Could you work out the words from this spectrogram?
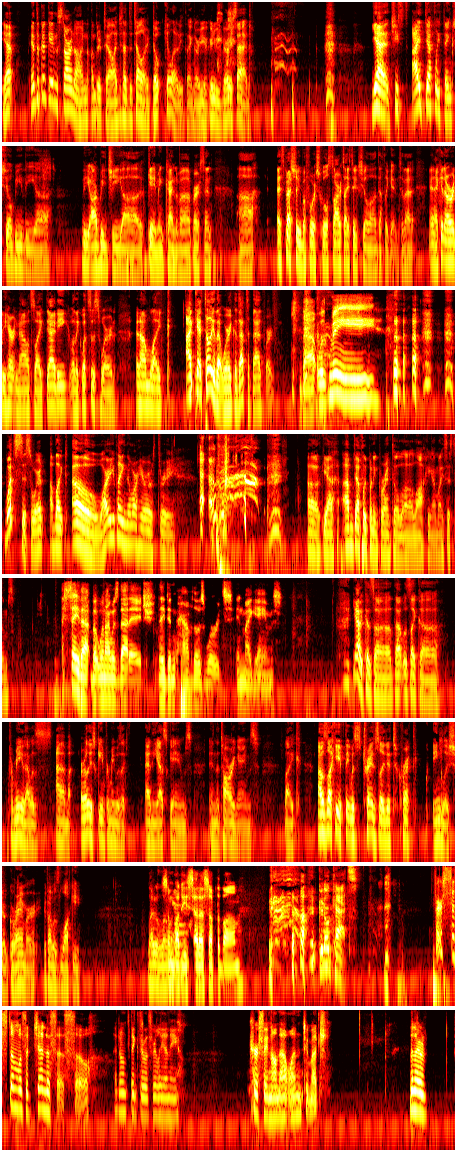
Yep. It's a good game to start on, Undertale. I just have to tell her, don't kill anything, or you're going to be very sad. yeah, she's. I definitely think she'll be the uh, the RPG uh, gaming kind of a person. Uh, especially before school starts, I think she'll uh, definitely get into that. And I can already hear it now. It's like, Daddy, like, what's this word? And I'm like, I can't tell you that word because that's a bad word. That was me. what's this word? I'm like, oh, why are you playing No More Heroes 3? Uh-oh. Uh, yeah, I'm definitely putting parental uh, locking on my systems. I say that, but when I was that age, they didn't have those words in my games. Yeah, because uh, that was like uh, for me that was uh, my earliest game for me was like NES games and the Atari games. Like I was lucky if they was translated to correct English or grammar if I was lucky. Let alone Somebody set us up the bomb. good old cats. First system was a Genesis, so I don't think there was really any cursing on that one too much. Then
